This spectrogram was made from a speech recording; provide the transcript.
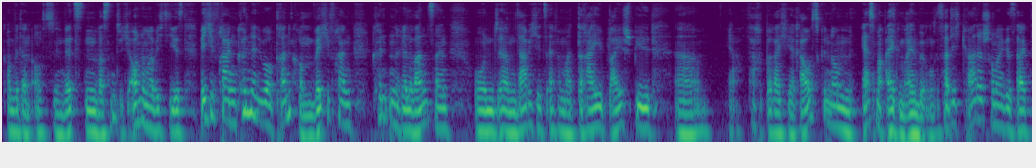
kommen wir dann auch zu den letzten, was natürlich auch nochmal wichtig ist. Welche Fragen können denn überhaupt drankommen? Welche Fragen könnten relevant sein? Und ähm, da habe ich jetzt einfach mal drei Beispiel, ähm, ja, Fachbereiche rausgenommen. Erstmal Allgemeinbildung. Das hatte ich gerade schon mal gesagt.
